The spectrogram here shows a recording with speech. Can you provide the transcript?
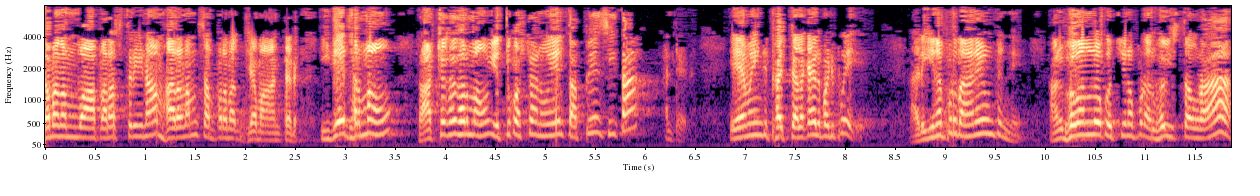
గమనం వా పరస్త్రీణాం హరణం సంప్రమధ్యమా అంటాడు. ఇదే ధర్మం రాక్షస ధర్మం ఎత్తుకొస్తాను ఏం తప్పేం సీత? అంటాడు. ఏమైంది? పది తెలకాయలు పడిపోయి. అడిగినప్పుడు బానే ఉంటుంది. అనుభవంలోకి వచ్చినప్పుడు అనుభవిస్తావురా.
